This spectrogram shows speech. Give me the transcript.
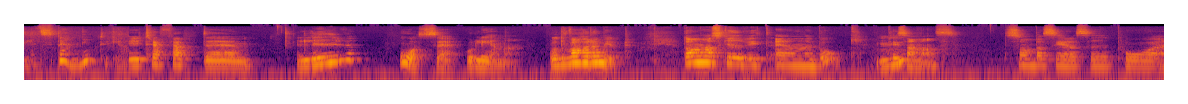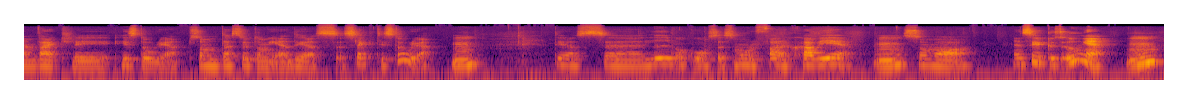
lite spänning tycker jag. Vi har ju träffat eh, Liv, Åse och Lena. Och vad har de gjort? De har skrivit en bok Mm. tillsammans som baserar sig på en verklig historia som dessutom är deras släkthistoria. Mm. Deras eh, Liv och Åses morfar Javier Mm. som var en cirkusunge Mm,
